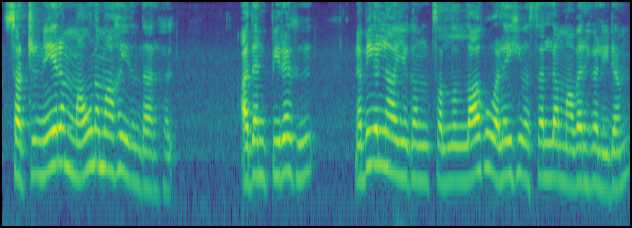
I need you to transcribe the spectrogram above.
சற்று நேரம் மௌனமாக இருந்தார்கள். அதன் பிறகு நபிகள் நாயகம் சொல்லல்லாஹு அலைஹி வசல்லம் அவர்களிடம்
